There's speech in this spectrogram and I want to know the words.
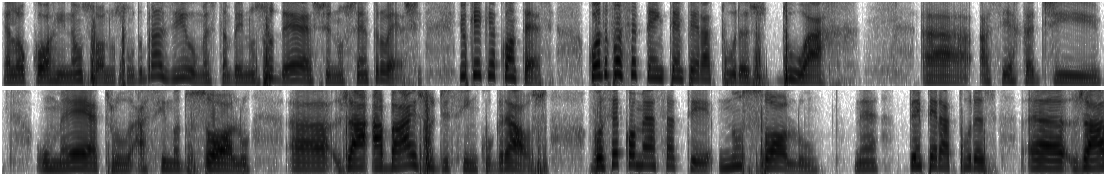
Ela ocorre não só no sul do Brasil, mas também no sudeste, no centro-oeste. E o que, que acontece? Quando você tem temperaturas do ar uh, a cerca de um metro acima do solo, uh, já abaixo de 5 graus, você começa a ter no solo né, temperaturas uh, já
